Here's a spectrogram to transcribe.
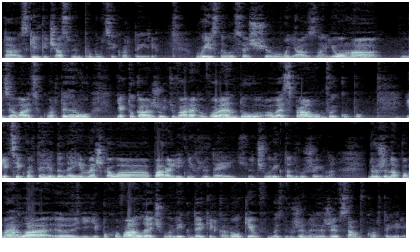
та скільки часу він пробув в цій квартирі. Вияснилося, що моя знайома взяла цю квартиру, як то кажуть, в оре- в оренду, але з правом викупу. І в цій квартирі до неї мешкала пара літніх людей, чоловік та дружина. Дружина померла, е, її поховали, а чоловік декілька років без дружини жив сам в квартирі.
